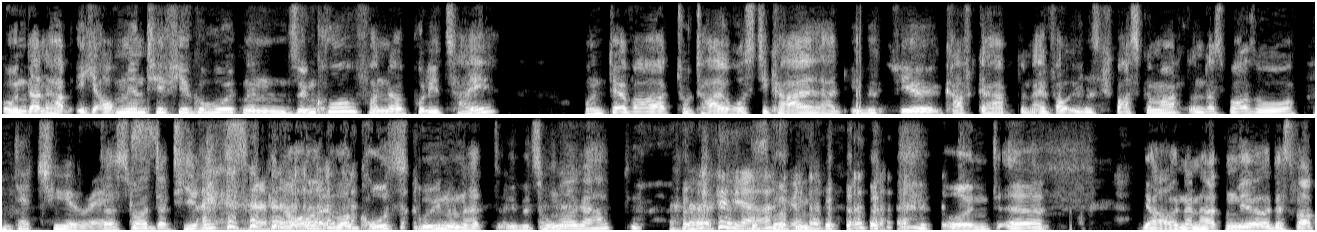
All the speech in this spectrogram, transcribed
Und dann habe ich auch mir einen T4 geholt, einen Synchro von der Polizei. Und der war total rustikal, hat übelst viel Kraft gehabt und einfach übelst Spaß gemacht. Und das war so, Der T-Rex. das war der T-Rex, genau. Er war groß, grün und hat übelst Hunger gehabt. ja. Und äh, ja, und dann hatten wir, das war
